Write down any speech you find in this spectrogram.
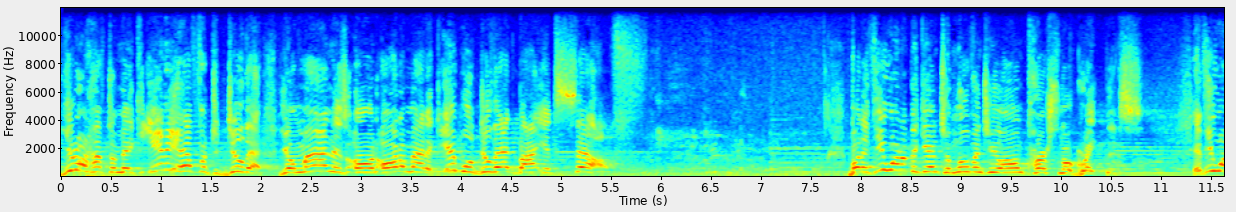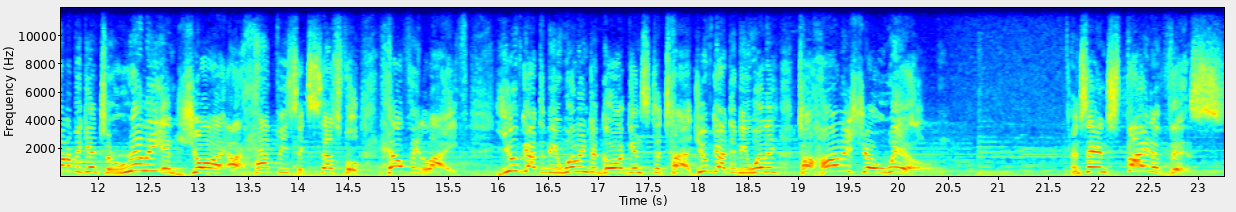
You don't have to make any effort to do that. Your mind is on automatic, it will do that by itself. But if you want to begin to move into your own personal greatness, if you want to begin to really enjoy a happy, successful, healthy life, you've got to be willing to go against the tide. You've got to be willing to harness your will and say, in spite of this,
